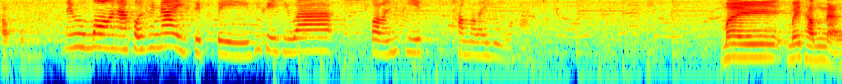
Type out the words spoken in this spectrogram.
ครับผม ในมุมมองอนาคตข้างหน้าอีก 10 ปี พี่พีทคิดว่าตอนนั้นพี่พีททำอะไรอยู่อะคะไม่ไม่ทำหนัง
